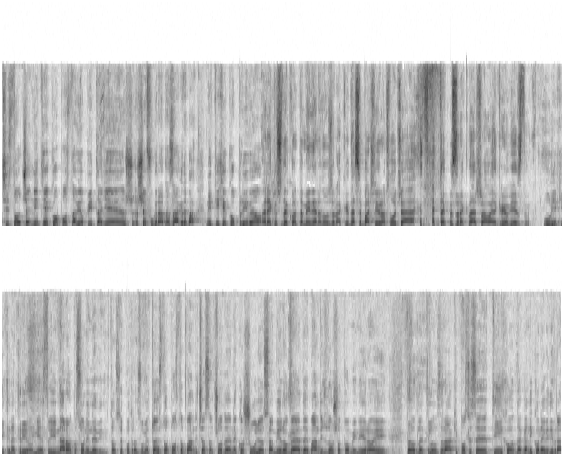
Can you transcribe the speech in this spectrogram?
čistoće, niti je ko postavio pitanje šefu grada Zagreba, niti ih je ko priveo. Rekli su da je kontaminiran uzorak, da se baš igram slučaja taj uzorak našao ovaj na krivom mjestu. Uvijek je na krivom mjestu i naravno da su oni nevini, to se podrazumije. To je 100% Bandić, ja sam čuo da je neko šuljao sa Mirogaja, da je Bandić došao to minirao i to je odletilo u zrak i poslije se tiho da ga niko ne vidi vratiti.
